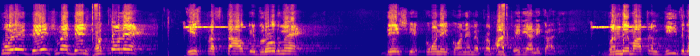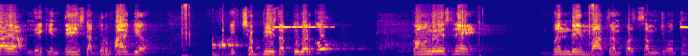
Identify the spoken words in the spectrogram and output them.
पूरे देश में देशभक्तों ने इस प्रस्ताव के विरोध में देश के कोने कोने में प्रभात फेरियाँ निकाली। वंदे मातरम गीत गाया, लेकिन देश का दुर्भाग्य कि 26 अक्टूबर को कांग्रेस ने वंदे मातरम पर समझौता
